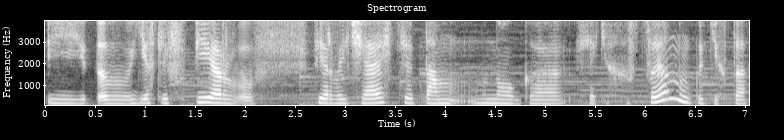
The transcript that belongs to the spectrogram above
И э, если в, пер- в первой части там много всяких сцен, каких-то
